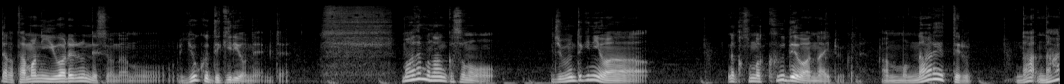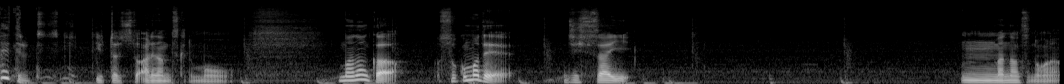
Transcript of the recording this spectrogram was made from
だからたまに言われるんですよね。あのよくできるよねみたいな。まあでもなんかその自分的にはなんかそんな苦ではないというかね。あのもう慣れてるな慣れてるって言ったらちょっとあれなんですけどもまあなんかそこまで実際うんまあなんつうのかな。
